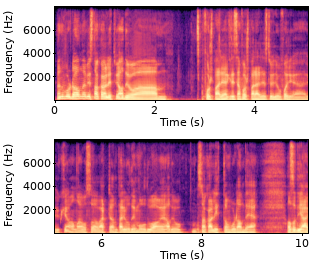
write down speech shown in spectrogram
Men hvordan, vi snakket jo litt, vi hadde jo um, Forsberg, Christian Forsberg her i studio forrige uke. Han har også vært en periode i Modo, og vi hadde jo snakka litt om hvordan det Altså de her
